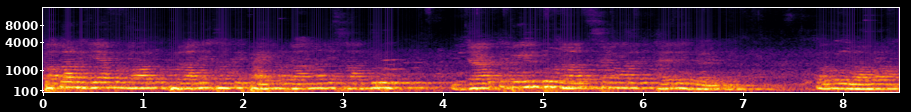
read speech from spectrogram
ਪਤਾ ਲੱਗਿਆ ਪਰਿਵਾਰ ਨੂੰ ਫਲਾਣੇ ਥਾਂ ਤੇ ਭਾਈ ਮਰਦਾਨਾ ਜੀ ਸਤਿਗੁਰੂ ਜਗਤ ਗੁਰੂ ਨਾਨਕ ਸਿੰਘ ਮਹਾਰਾਜ ਜੀ ਠਹਿਰੇ ਹੋਏ ਨੇ। ਕਹੋ ਬੁਲਾਵਾ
